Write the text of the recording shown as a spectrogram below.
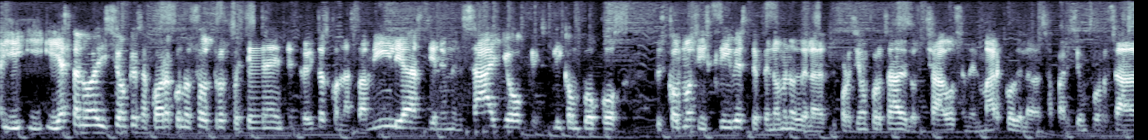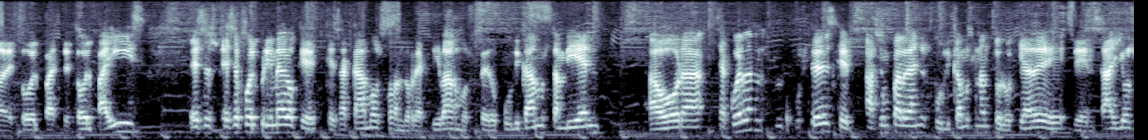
y, esta nueva edición que sacó ahora con nosotros, pues tiene entrevistas con las familias, tiene un ensayo que explica un poco pues, cómo se inscribe este fenómeno de la desaparición forzada de los chavos en el marco de la desaparición forzada de todo el, de todo el país. Ese, ese fue el primero que, que, sacamos cuando reactivamos, pero publicamos también ahora, ¿se acuerdan ustedes que hace un par de años publicamos una antología de, ensayos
